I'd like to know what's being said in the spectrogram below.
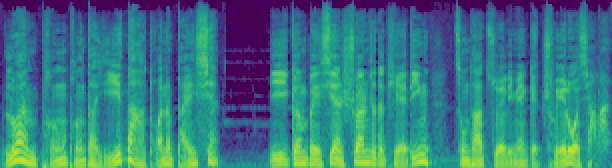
乱蓬蓬的一大团的白线，一根被线拴着的铁钉从他嘴里面给垂落下来。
